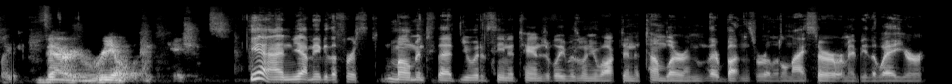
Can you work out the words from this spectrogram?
like very real implications. Yeah, and yeah, maybe the first moment that you would have seen it tangibly was when you walked into Tumblr and their buttons were a little nicer, or maybe the way your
